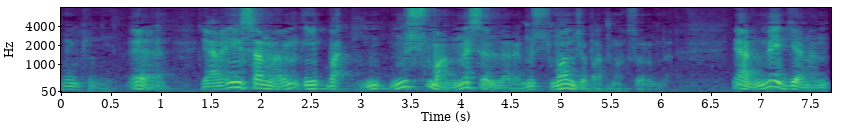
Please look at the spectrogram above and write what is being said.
Mümkün değil. E, yani insanların bak Müslüman meselelere Müslümanca bakmak zorunda. Yani medyanın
